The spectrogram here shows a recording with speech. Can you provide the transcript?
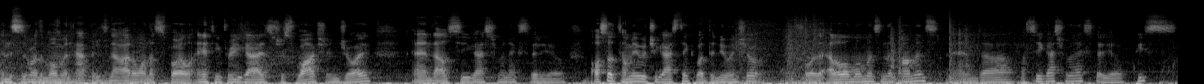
and this is where the moment happens. Now I don't want to spoil anything for you guys, just watch, enjoy, and I'll see you guys for my next video. Also, tell me what you guys think about the new intro for the LOL moments in the comments, and uh, I'll see you guys for the next video. Peace.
